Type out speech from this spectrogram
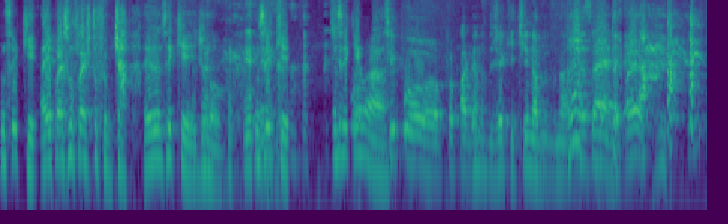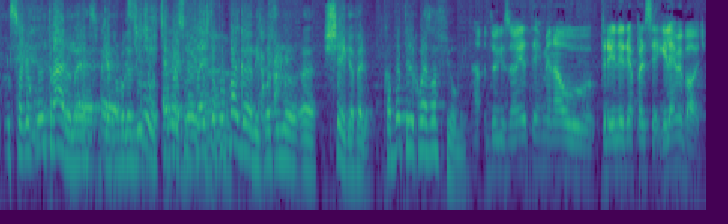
não sei o que. Aí aparece um flash do filme, tchau, aí não sei o que, de novo. Não sei o que. Não sei quem lá. Tipo propaganda do Jequiti na. na Puta, é. é. Só que é o contrário, né? Porque a propaganda de estilo Jequiti aparece um Tyler flash da propaganda, enquanto não. é. Chega, velho. Acabou o trailer começa o filme. o Dugzão ia terminar o trailer e ia aparecer Guilherme Balde.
